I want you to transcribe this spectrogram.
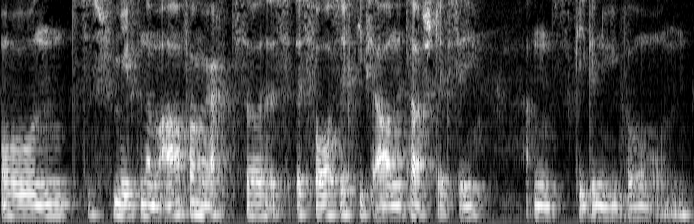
Und das war für mich dann am Anfang recht so ein, ein vorsichtiges Ahnentasten ans Gegenüber und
